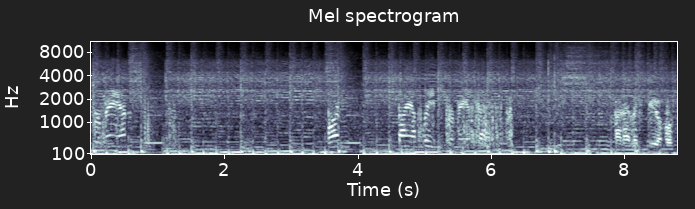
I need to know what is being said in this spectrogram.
for man, one giant leap for mankind. All right, let's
